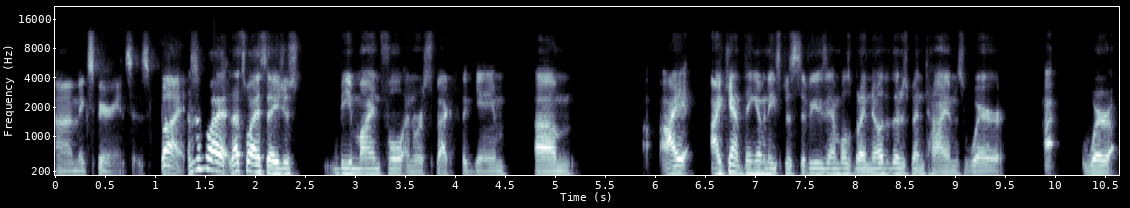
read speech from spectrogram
um, experiences. But that's why that's why I say just be mindful and respect the game. Um, I I can't think of any specific examples, but I know that there's been times where where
